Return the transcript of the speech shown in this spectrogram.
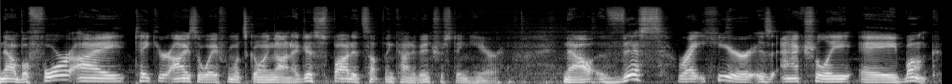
Now, before I take your eyes away from what's going on, I just spotted something kind of interesting here. Now, this right here is actually a bunk.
